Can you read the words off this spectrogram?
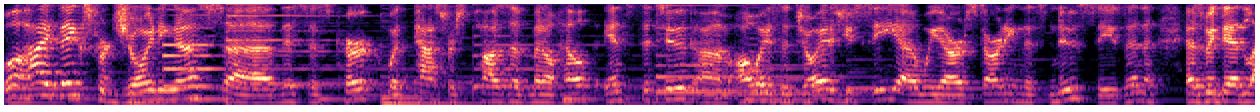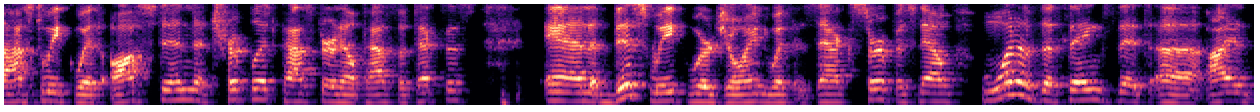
Well, hi, thanks for joining us. Uh, this is Kirk with Pastors Positive Mental Health Institute. Um, always a joy. As you see, uh, we are starting this new season as we did last week with Austin Triplet, pastor in El Paso, Texas. And this week we're joined with Zack Serface. Now, one of the things that uh, I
